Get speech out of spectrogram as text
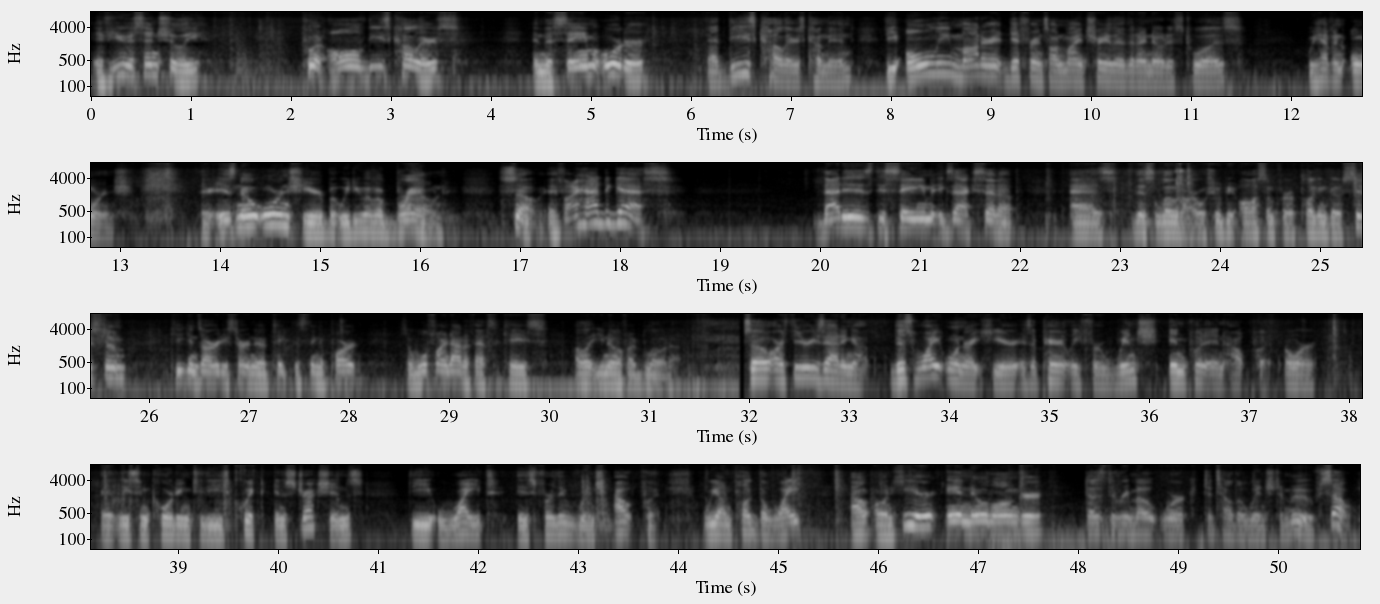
if you essentially put all of these colors in the same order that these colors come in, the only moderate difference on my trailer that I noticed was we have an orange. There is no orange here, but we do have a brown. So if I had to guess, that is the same exact setup as this Lodar, which would be awesome for a plug and go system. Keegan's already starting to take this thing apart. So we'll find out if that's the case. I'll let you know if I blow it up. So our theory's adding up. This white one right here is apparently for winch input and output, or at least according to these quick instructions, the white is for the winch output. We unplug the white out on here and no longer does the remote work to tell the winch to move. So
